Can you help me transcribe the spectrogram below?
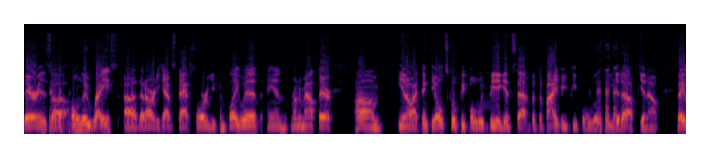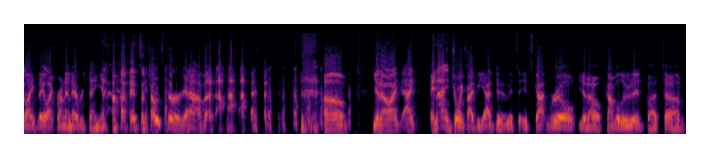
There is a whole new race uh, that I already have stats for. You can play with and run them out there. Um, you know, I think the old school people would be against that, but the 5e people will eat it up. You know, they like they like running everything. You know, it's a toaster, yeah. But um, you know, I I and I enjoy 5e. I do. It's it's gotten real, you know, convoluted, but um,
